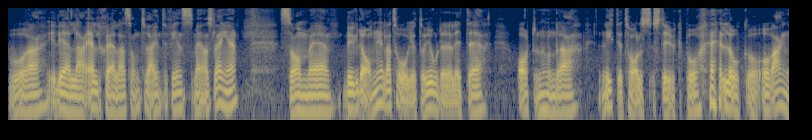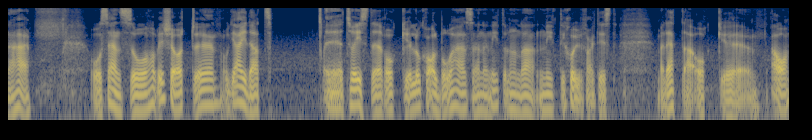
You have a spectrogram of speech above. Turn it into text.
våra ideella eldsjälar som tyvärr inte finns med oss längre som eh, byggde om hela tåget och gjorde det lite 1890-talsstuk på lok och, och vagnar här. Och sen så har vi kört eh, och guidat eh, turister och lokalbor här sedan 1997 faktiskt med detta och ja,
